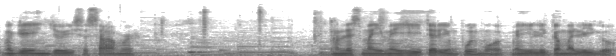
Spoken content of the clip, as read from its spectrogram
mag enjoy sa summer. Unless may may heater yung pool mo mahilig ka maligo.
